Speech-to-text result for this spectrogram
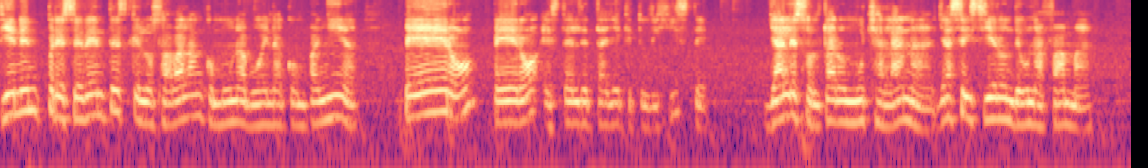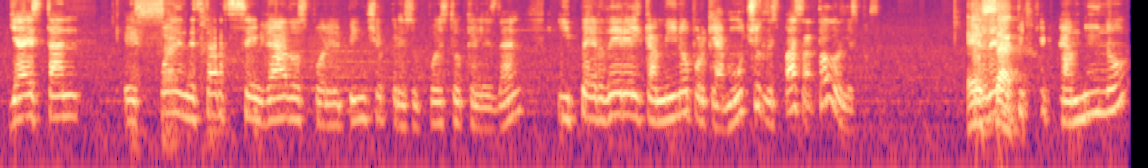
Tienen precedentes que los avalan como una buena compañía, pero, pero está el detalle que tú dijiste. Ya le soltaron mucha lana, ya se hicieron de una fama, ya están pueden estar cegados por el pinche presupuesto que les dan y perder el camino porque a muchos les pasa, a todos les pasa. Exacto. el camino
